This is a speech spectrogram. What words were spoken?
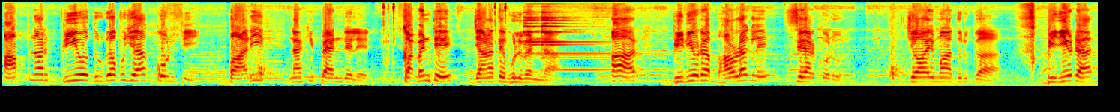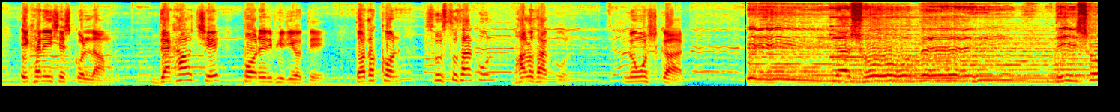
আপনার প্রিয় দুর্গাপূজা কোনটি? বাড়ির নাকি প্যান্ডেলের? কমেন্টে জানাতে ভুলবেন না। আর ভিডিওটা ভালো লাগলে শেয়ার করুন। জয় মা দুর্গা। ভিডিওটা এখানেই শেষ করলাম। দেখা হচ্ছে পরের ভিডিওতে। ততক্ষণ সুস্থ থাকুন, ভালো থাকুন। নমস্কার। দিশো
